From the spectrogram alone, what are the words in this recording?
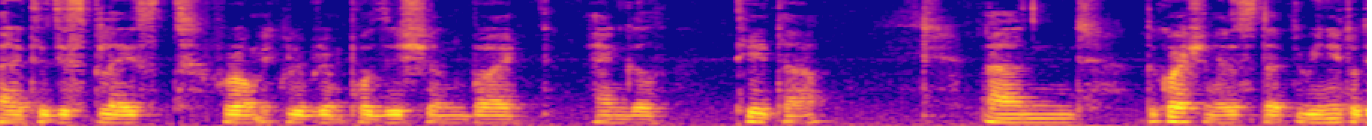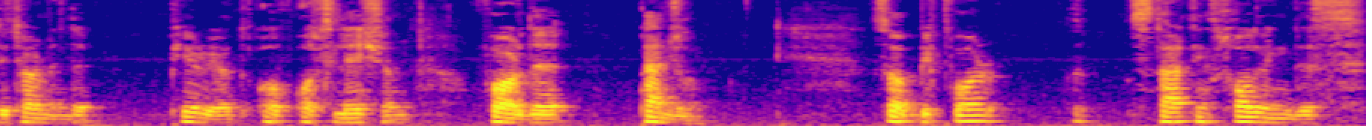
and it is displaced from equilibrium position by angle theta and the question is that we need to determine the period of oscillation for the pendulum. So before starting solving this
